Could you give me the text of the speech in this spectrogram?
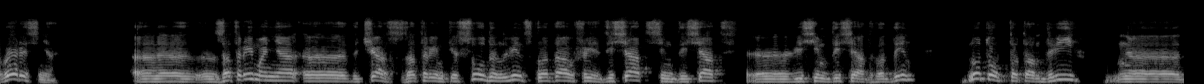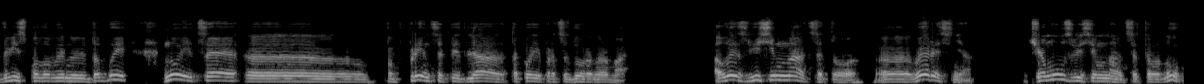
вересня е, затримання, е, час затримки суден він складав 60, 70, е, 80 годин. Ну, тобто там дві, е, дві з половиною доби. Ну і це, е, в принципі, для такої процедури нормально. Але з 18 е, вересня, чому з 18-го? Ну,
